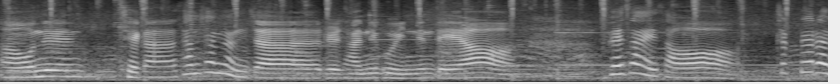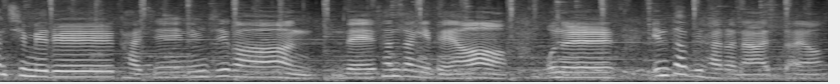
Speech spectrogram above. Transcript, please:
어, 오늘은 제가 삼성전자를 다니고 있는데요. 회사에서 특별한 취미를 가진 임직원 네, 선정이 되어 오늘 인터뷰하러 나왔어요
